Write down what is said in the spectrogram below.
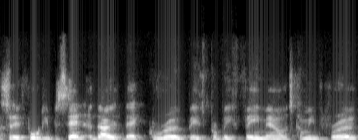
so 40% of those, that group is probably females coming through.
